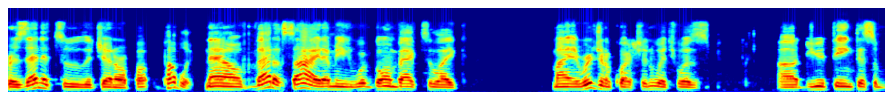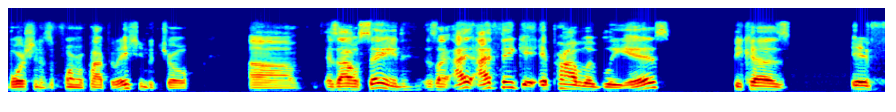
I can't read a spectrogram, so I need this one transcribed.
presented to the general pu- public. Now, that aside, I mean, we're going back to like my original question, which was, uh, do you think this abortion is a form of population control? Uh, as I was saying, it's like I, I think it, it probably is because if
